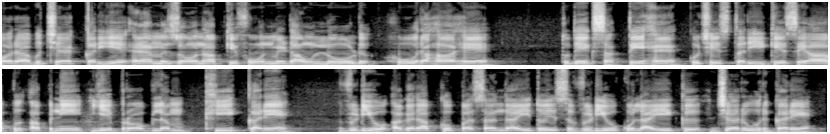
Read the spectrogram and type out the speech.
और अब चेक करिए अमेज़ोन आपके फ़ोन में डाउनलोड हो रहा है। तो देख सकते हैं, कुछ इस तरीके से आप अपनी ये प्रॉब्लम ठीक करें। वीडियो अगर आपको पसंद आई तो इस वीडियो को लाइक ज़रूर करें।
